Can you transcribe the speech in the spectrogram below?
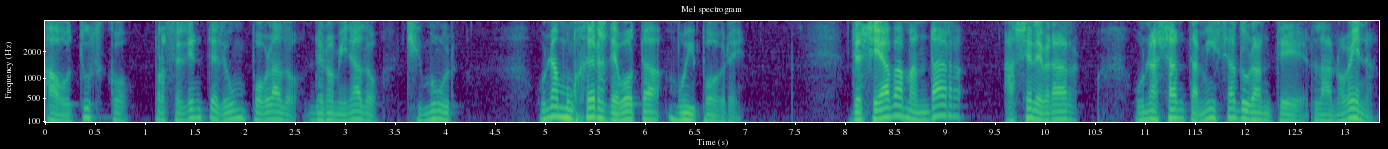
a Otuzco, procedente de un poblado denominado Chimur, una mujer devota muy pobre. Deseaba mandar a celebrar una santa misa durante la novena,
